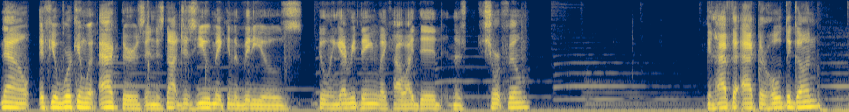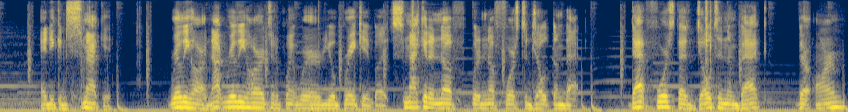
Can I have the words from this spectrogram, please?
Now, if you're working with actors and it's not just you making the videos, doing everything like how I did in the short film, you can have the actor hold the gun and you can smack it really hard. Not really hard to the point where you'll break it, but smack it enough with enough force to jolt them back. That force that's jolting them back, their arm,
